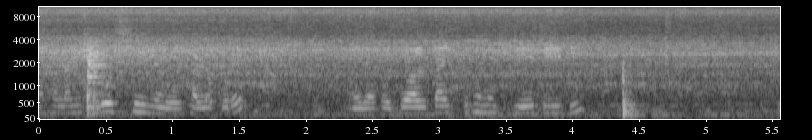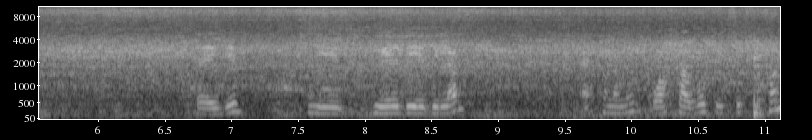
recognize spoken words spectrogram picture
এখন আমি কষিয়ে নেব ভালো করে। এই দেখো, জলটা একটুখানি ধুয়ে দিয়ে দিই। তাই যে ধুয়ে দিয়ে দিলাম। এখন আমি কষাবো কিছুক্ষণ।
